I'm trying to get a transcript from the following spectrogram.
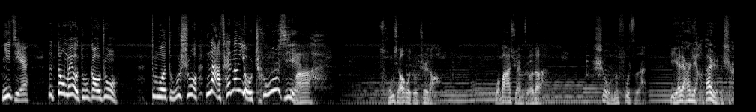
你姐那都没有读高中，多读书那才能有出息。妈，从小我就知道，我爸选择的是我们父子爷俩两代人的事儿。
